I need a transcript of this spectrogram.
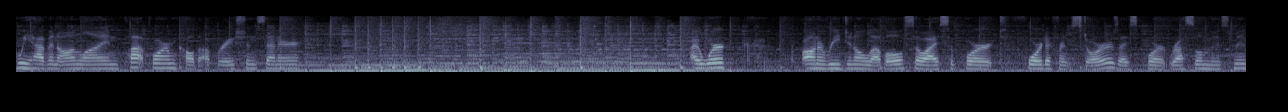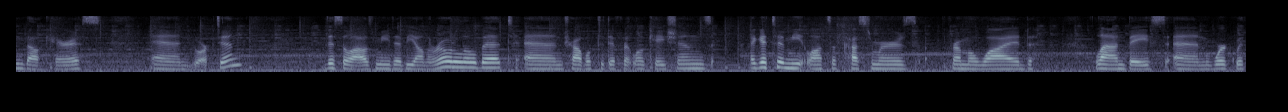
We have an online platform called Operations Center. I work on a regional level, so I support four different stores. I support Russell, Moosomin, Balcarres, and Yorkton. This allows me to be on the road a little bit and travel to different locations. I get to meet lots of customers from a wide land base and work with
